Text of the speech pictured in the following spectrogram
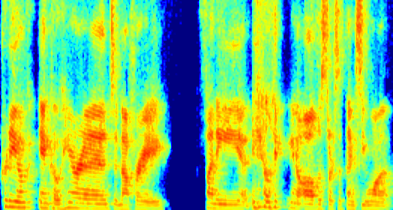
pretty incoherent and not very funny and you know, like, you know, all the sorts of things you want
